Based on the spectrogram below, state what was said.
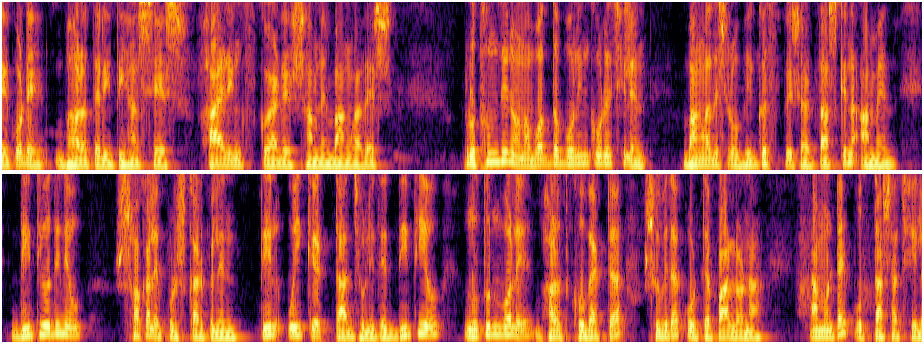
রেকর্ডে ভারতের ইতিহাস শেষ ফায়ারিং স্কোয়াডের সামনে বাংলাদেশ। প্রথম দিন অনবদ্য বোলিং করেছিলেন বাংলাদেশের অভিজ্ঞ স্পেশার তাসকিন আহমেদ। দ্বিতীয় দিনেও সকালে পুরস্কার পেলেন তিন উইকেট তার ঝুলিতে। দ্বিতীয় নতুন বলে ভারত খুব একটা সুবিধা করতে পারল না, এমনটাই প্রত্যাশা ছিল।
